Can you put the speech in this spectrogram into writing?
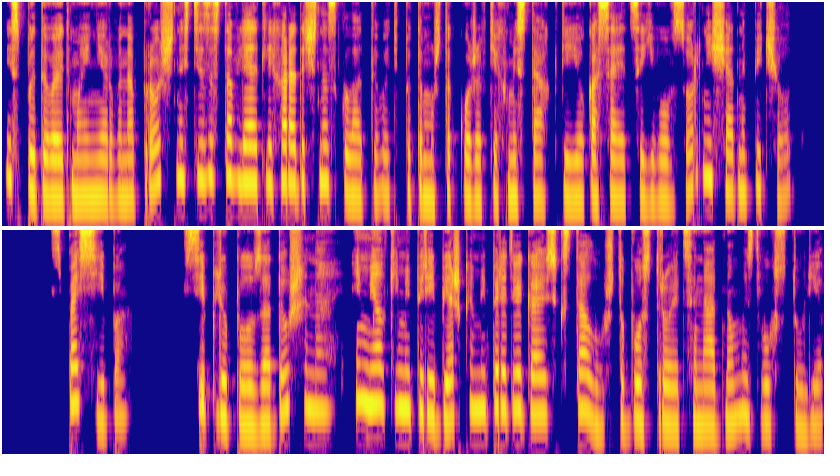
Испытывает мои нервы на прочность и заставляет лихорадочно сглатывать, потому что кожа в тех местах, где ее касается его взор, нещадно печет. «Спасибо». Сиплю полузадушенно и мелкими перебежками передвигаюсь к столу, чтобы устроиться на одном из двух стульев.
